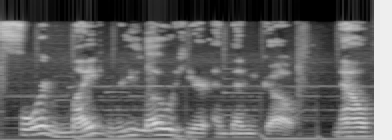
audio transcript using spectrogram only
Ford might reload here and then go. Now,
